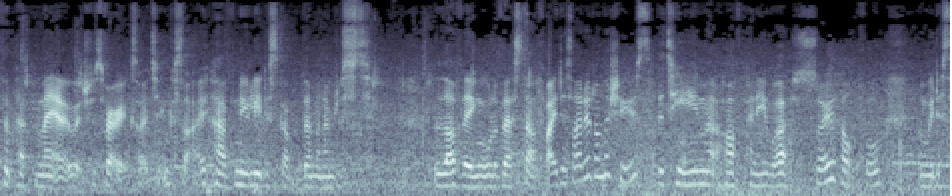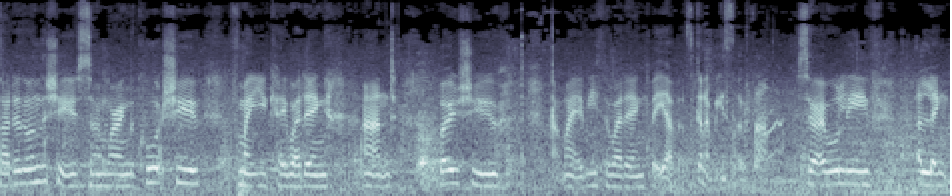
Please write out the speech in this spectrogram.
for Peppermayo, which was very exciting because I have newly discovered them and I'm just loving all of their stuff. I decided on the shoes. The team at Halfpenny were so helpful and we decided on the shoes. So I'm wearing the court shoe for my UK wedding and bow shoe at my Ibiza wedding. But yeah, that's gonna be so fun. So I will leave a link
